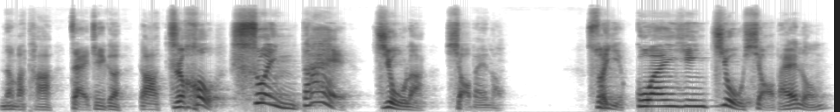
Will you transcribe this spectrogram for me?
那么他在这个啊之后顺带救了小白龙，所以观音救小白龙，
